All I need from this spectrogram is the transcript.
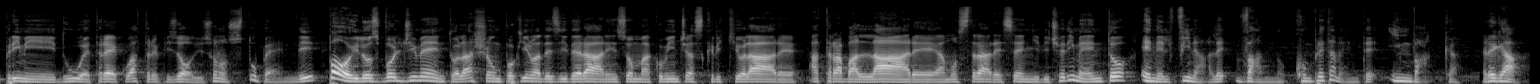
primi 2, 3, 4 episodi sono stupendi, poi lo svolgimento lascia un pochino a desiderare, insomma comincia a scricchiolare, a traballare, a mostrare segni di cedimento e nel finale vanno completamente in vacca. Regà,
